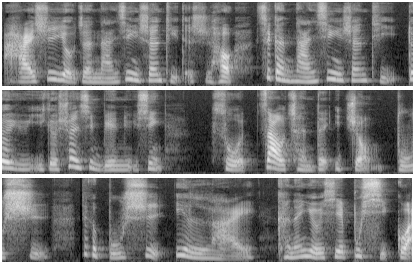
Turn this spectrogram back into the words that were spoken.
还是有着男性身体的时候，这个男性身体对于一个顺性别女性所造成的一种不适，这个不适一来。可能有一些不习惯，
